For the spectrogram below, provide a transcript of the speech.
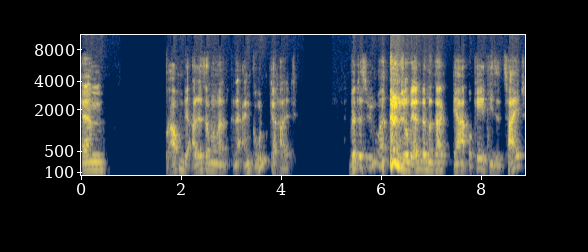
ähm, brauchen wir alle, sagen wir mal, ein Grundgehalt. Wird es irgendwann so werden, wenn man sagt, ja, okay, diese Zeit,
